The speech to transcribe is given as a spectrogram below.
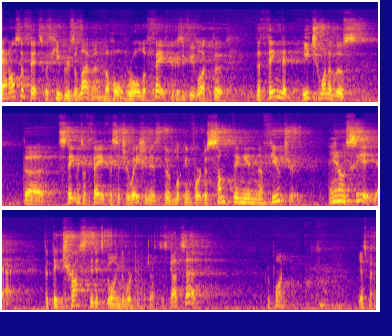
that also fits with Hebrews 11, the whole role of faith, because if you look, the, the thing that each one of those the statements of faith, the situation is they're looking forward to something in the future. They don't see it yet, but they trust that it's going to work out just as God said. Good point. Yes, ma'am.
